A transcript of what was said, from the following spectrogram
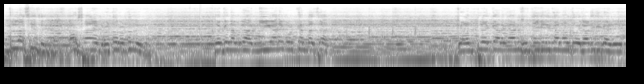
അബ്ദുൽ അസീസ് പെട്ടെന്ന് വരും. ഇതൊക്കെ നമ്മുടെ അംഗീകാരം കൊടുക്കാൻ വെച്ചാൽ കിണറ്റിലേക്ക് ഇറങ്ങാനും നമ്മൾ തൊഴിലാളിക്ക് കഴിയും.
